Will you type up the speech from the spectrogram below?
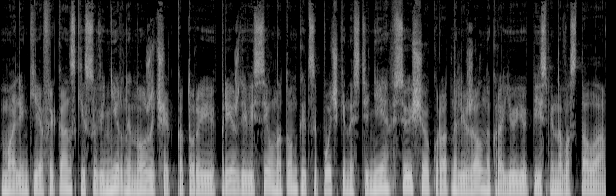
Маленький африканский сувенирный ножичек, который прежде висел на тонкой цепочке на стене, все еще аккуратно лежал на краю ее письменного стола.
